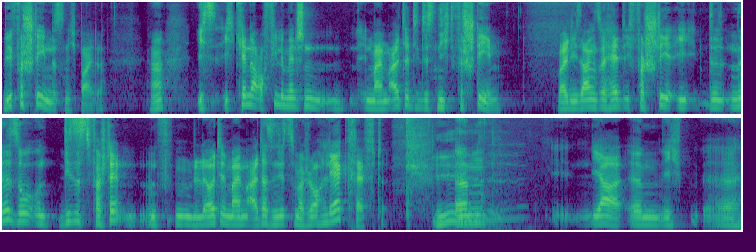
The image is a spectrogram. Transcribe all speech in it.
Wir verstehen das nicht beide. Ja? Ich, ich kenne auch viele Menschen in meinem Alter, die das nicht verstehen. Weil die sagen so, hey, ich verstehe, ne, so, und dieses Verständnis, und Leute in meinem Alter sind jetzt zum Beispiel auch Lehrkräfte. ähm, ja, ähm, ich, äh,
